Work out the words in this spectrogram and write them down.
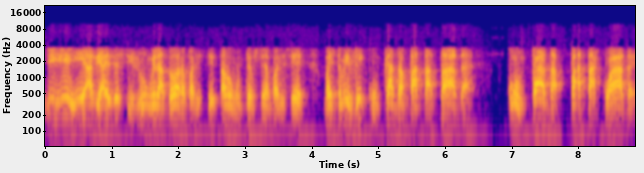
E, e, e aliás, esse Jungo, ele adora aparecer. Estava algum tempo sem aparecer, mas também vem com cada batatada, com cada pataquada,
